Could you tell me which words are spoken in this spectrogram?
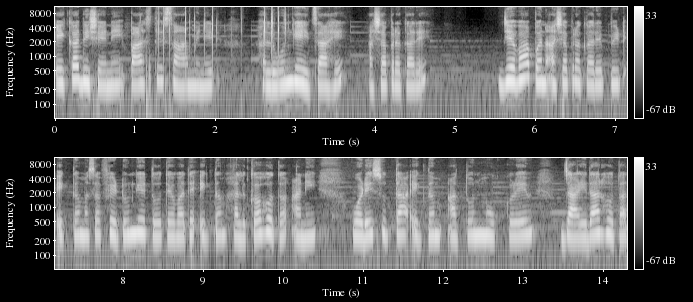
एका दिशेने पाच ते सहा मिनिट हलवून घ्यायचं आहे अशा प्रकारे. जेव्हा आपण अशा प्रकारे पीठ एकदम असं फेटून घेतो तेव्हा ते एकदम हलकं होतं आणि वडेसुद्धा एकदम आतून मोकळे जाळीदार होतात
